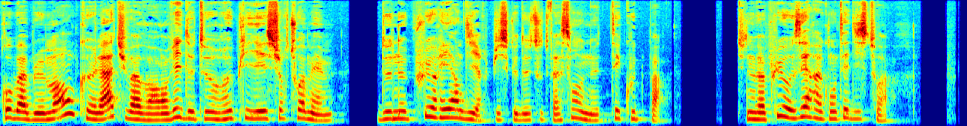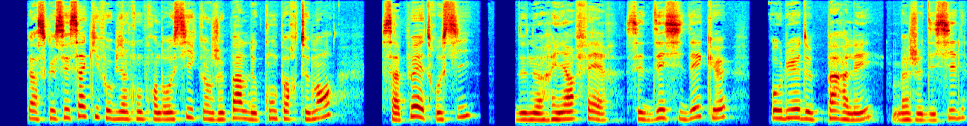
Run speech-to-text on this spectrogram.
Probablement que là, tu vas avoir envie de te replier sur toi-même, de ne plus rien dire, puisque de toute façon, on ne t'écoute pas. Tu ne vas plus oser raconter d'histoire. Parce que c'est ça qu'il faut bien comprendre aussi, quand je parle de comportement, ça peut être aussi de ne rien faire. C'est décider que, au lieu de parler, bah, je décide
